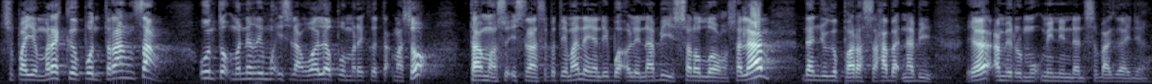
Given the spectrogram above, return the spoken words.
Supaya mereka pun terangsang untuk menerima Islam. Walaupun mereka tak masuk, tak masuk Islam. Seperti mana yang dibuat oleh Nabi SAW dan juga para sahabat Nabi ya Amirul Mukminin dan sebagainya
